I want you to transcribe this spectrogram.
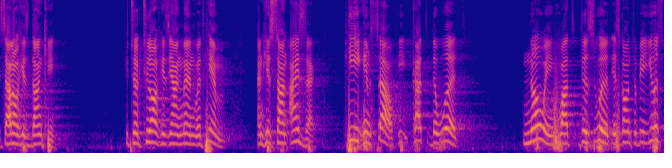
he saddled his donkey. He took two of his young men with him and his son Isaac. He himself, he cut the wood, knowing what this wood is going to be used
